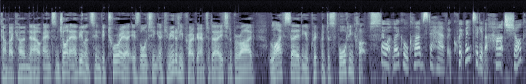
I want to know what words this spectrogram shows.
come back home now. And St John Ambulance in Victoria is launching a community program today to provide life-saving equipment to sporting clubs. They want local clubs to have equipment to give a heart shock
